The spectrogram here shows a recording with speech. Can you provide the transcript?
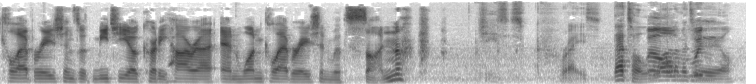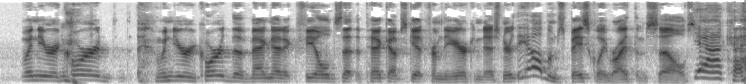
collaborations with Michio Kurihara, and one collaboration with Sun. Jesus Christ. That's a Well, lot of when- material. When you record, when you record the magnetic fields that the pickups get from the air conditioner, the albums basically write themselves. Yeah. Okay.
